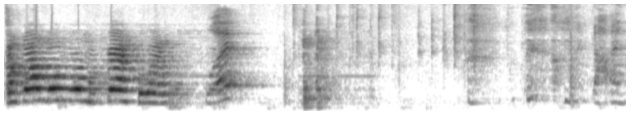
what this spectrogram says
gonna go my crack away. What? oh my god.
